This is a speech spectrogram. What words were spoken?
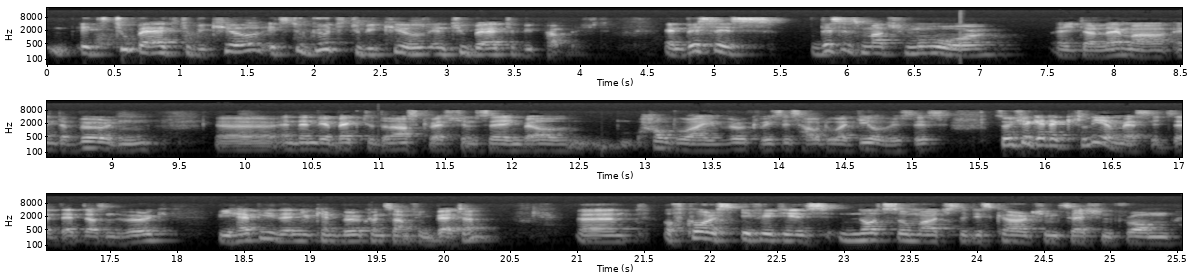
it's too bad to be killed, it's too good to be killed, and too bad to be published. And this is this is much more a dilemma and a burden. Uh, and then we're back to the last question, saying, well, how do I work with this? How do I deal with this? So if you get a clear message that that doesn't work, be happy. Then you can work on something better. Uh, of course, if it is not so much the discouraging session from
